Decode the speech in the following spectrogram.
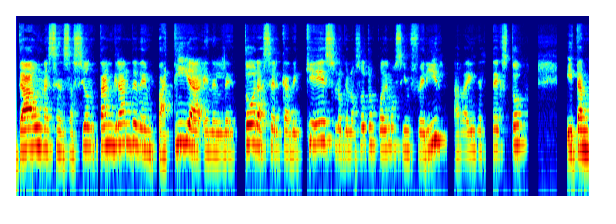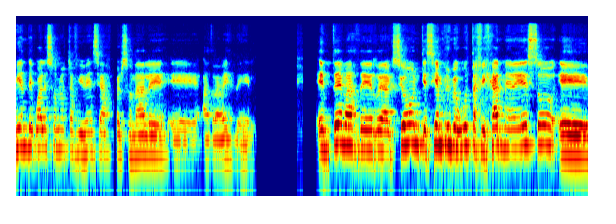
Da una sensación tan grande de empatía en el lector acerca de qué es lo que nosotros podemos inferir a raíz del texto y también de cuáles son nuestras vivencias personales eh, a través de él en temas de redacción, que siempre me gusta fijarme de eso. Eh,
